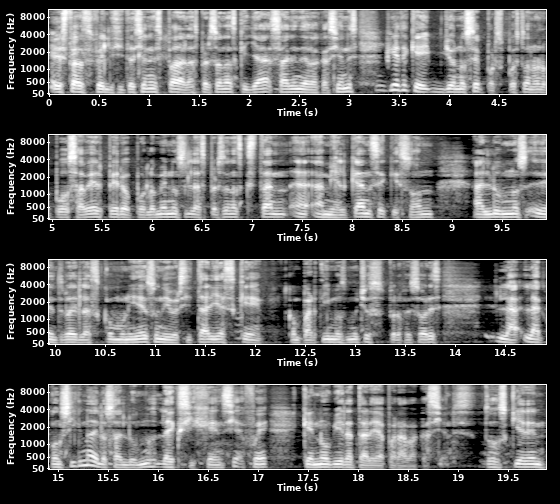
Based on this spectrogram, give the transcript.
estas felicitaciones para las personas que ya salen de vacaciones. Fíjate que yo no sé, por supuesto no lo puedo saber, pero por lo menos las personas que están a, a mi alcance, que son alumnos dentro de las comunidades universitarias que compartimos muchos profesores, la, la, consigna de los alumnos, la exigencia fue que no hubiera tarea para vacaciones. Todos quieren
